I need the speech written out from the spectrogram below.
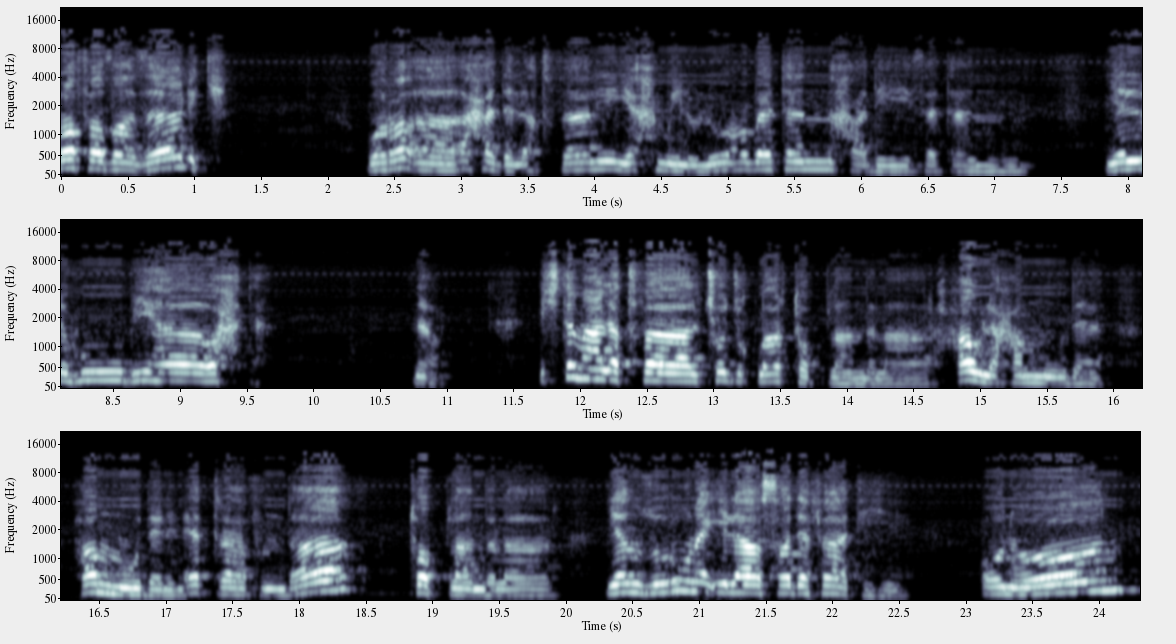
رفض ذلك ورأى أحد الأطفال يحمل لعبة حديثة يلهو بها وحده نعم İçtemal atfal çocuklar toplandılar. Havle Hammude. Hammude'nin etrafında toplandılar. Yenzurune ila sadefatihi. Onun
